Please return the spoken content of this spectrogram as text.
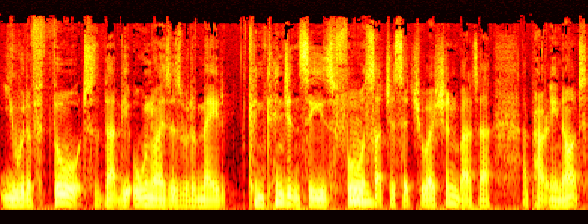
You would have thought that the organisers would have made contingencies for mm. such a situation, but uh, apparently not.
